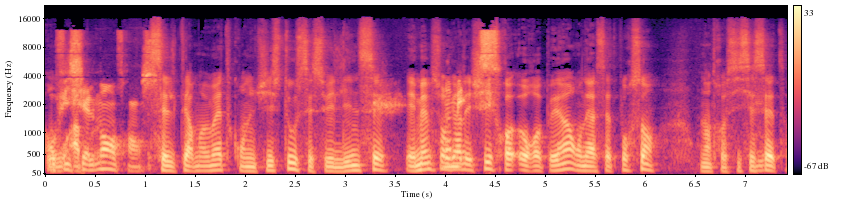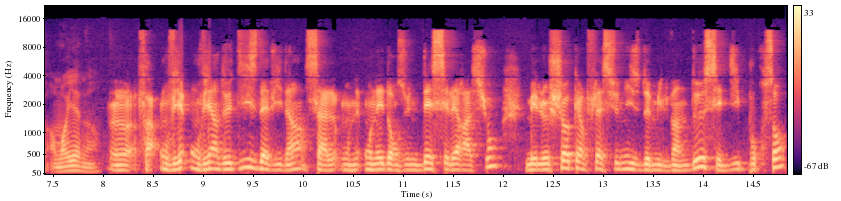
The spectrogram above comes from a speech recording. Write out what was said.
officiellement en France. C'est le thermomètre qu'on utilise tous, c'est celui de l'INSEE. Et même si on regarde les chiffres européens, on est à 7%. On est entre 6 et 7 en moyenne. Euh, enfin, on vient, on vient de 10, David. Hein. Ça, on, est dans une décélération, mais le choc inflationniste 2022, c'est 10%.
